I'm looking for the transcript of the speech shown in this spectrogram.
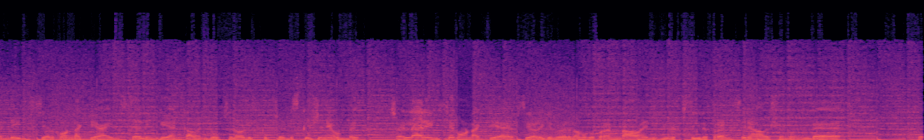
എന്റെ ഇൻസ്റ്റയിൽ കോൺടാക്ട് ചെയ്യുക ഇൻസ്റ്റ ലിങ്ക് ഞാൻ കമന്റ് ബോക്സിലോ ഡിസ്ക്രിപ്ഷൻ ഡിസ്ക്രിപ്ഷനേ ഉണ്ട്. സോ എല്ലാവരും ഇൻസ്റ്റ കോൺടാക്ട് ചെയ്യുക എഫ് സി കളിക്കുന്നവർ നമുക്ക് ഫ്രണ്ട് ആവാം. എനിക്ക് എഫ് സിയിൽ ഫ്രണ്ട്സിന് ആവശ്യമുണ്ട്. സോ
